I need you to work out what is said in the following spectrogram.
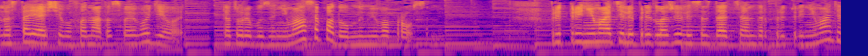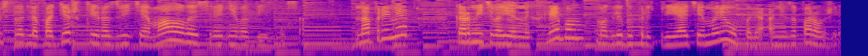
настоящего фаната своего дела, который бы занимался подобными вопросами. Предприниматели предложили создать Центр предпринимательства для поддержки и развития малого и среднего бизнеса. Например, кормить военных хлебом могли бы предприятия Мариуполя, а не Запорожья.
